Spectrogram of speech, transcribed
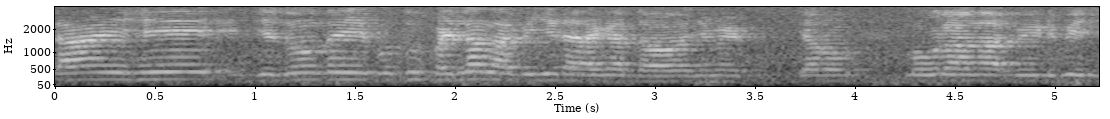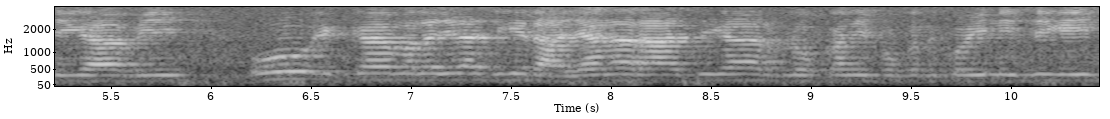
ਤਾਂ ਇਹ ਜਦੋਂ ਦੇ ਉਦੋਂ ਪਹਿਲਾਂ ਦਾ ਵੀ ਜਿਹੜਾ ਹੈਗਾ ਦੌਰ, ਜਿਵੇਂ ਚਲੋ ਮੁਗਲਾਂ ਦਾ ਪੀੜ ਵੀ ਸੀਗਾ ਵੀ ਉਹ ਇੱਕ ਮਤਲਬ ਜਿਹੜਾ ਸੀਗੇ ਰਾਜਿਆਂ ਦਾ ਰਾਜ ਸੀਗਾ ਲੋਕਾਂ ਦੀ ਭੁਗਤ ਕੋਈ ਨਹੀਂ ਸੀਗੀ।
